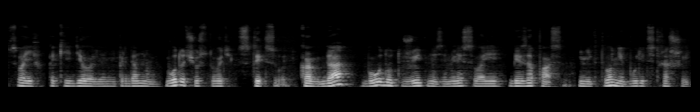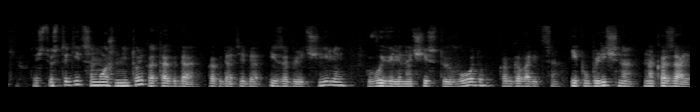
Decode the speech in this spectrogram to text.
своих, какие делали они предо мной, будут чувствовать стыд свой, когда будут жить на земле своей безопасно, и никто не будет страшить их. То есть устыдиться можно не только тогда, когда тебя изобличили, вывели на чистую воду, как говорится, и публично наказали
